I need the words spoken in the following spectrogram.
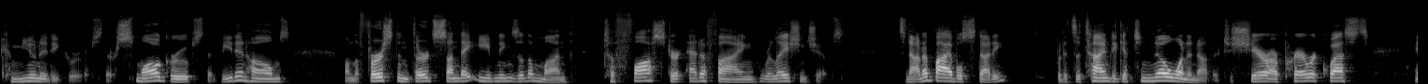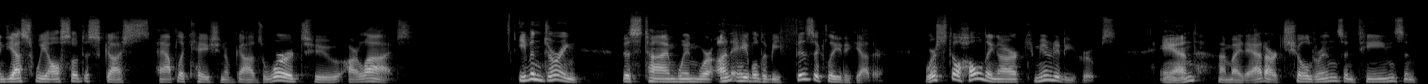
community groups. They're small groups that meet in homes on the first and third Sunday evenings of the month to foster edifying relationships. It's not a Bible study, but it's a time to get to know one another, to share our prayer requests, and yes, we also discuss application of God's Word to our lives. Even during this time when we're unable to be physically together, we're still holding our community groups. And I might add, our children's and teens and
